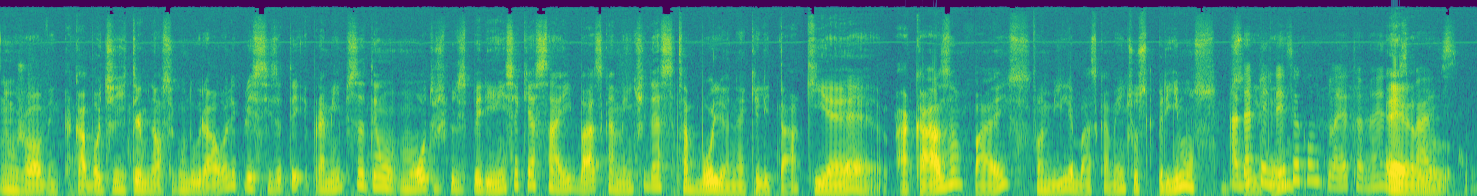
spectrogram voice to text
um jovem acabou de terminar o segundo grau, ele precisa ter, para mim precisa ter um, um, outro tipo de experiência que é sair basicamente dessa bolha, né, que ele tá, que é a casa, pais, família basicamente, os primos. A dependência completa, né, dos é, pais. O,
